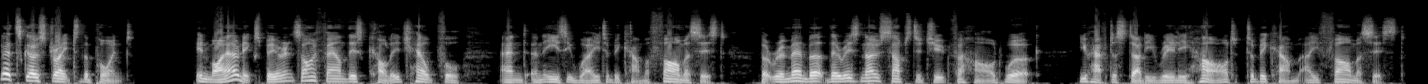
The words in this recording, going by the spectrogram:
Let's go straight to the point. In my own experience, I found this college helpful and an easy way to become a pharmacist. But remember, there is no substitute for hard work. You have to study really hard to become a pharmacist.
